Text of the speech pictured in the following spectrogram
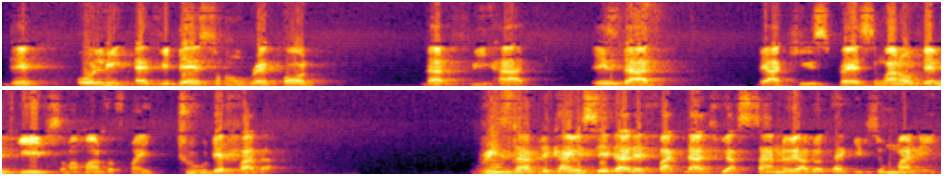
the only evidence on record that we had is that the accused person, one of them gave some amount of money to the father. Reasonably, can you say that the fact that your son or your daughter gives you money,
